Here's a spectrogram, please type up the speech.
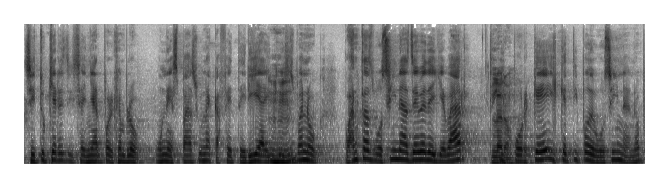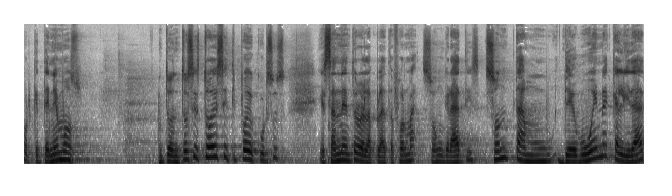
Si tú quieres diseñar, por ejemplo, un espacio, una cafetería, y tú dices, bueno, ¿cuántas bocinas debe de llevar? Claro. ¿Y por qué? ¿Y qué tipo de bocina? ¿no? Porque tenemos... Entonces, todo ese tipo de cursos están dentro de la plataforma, son gratis, son tan de buena calidad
